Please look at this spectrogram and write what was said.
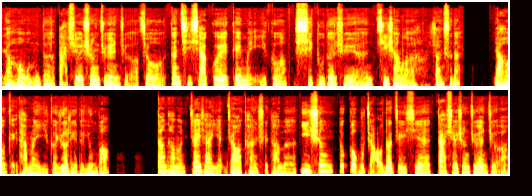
然后我们的大学生志愿者就单膝下跪，给每一个吸毒的学员系上了蓝丝带。然后给他们一个热烈的拥抱。当他们摘下眼罩，看是他们一生都够不着的这些大学生志愿者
